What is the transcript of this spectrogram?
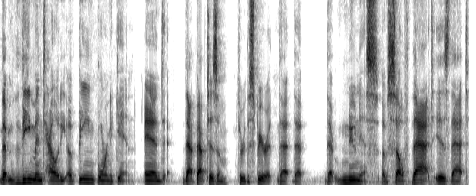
that the mentality of being born again and that baptism through the spirit, that that that newness of self, that is that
